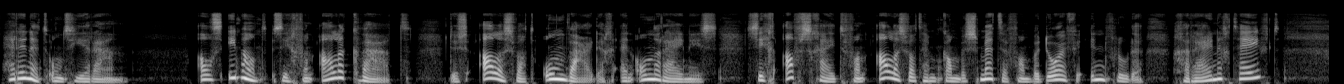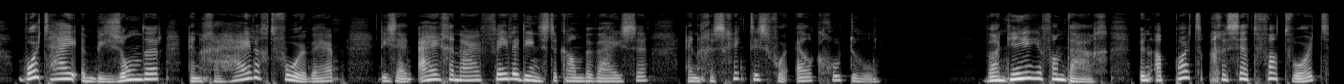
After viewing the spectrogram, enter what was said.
herinnert ons hieraan. Als iemand zich van alle kwaad, dus alles wat onwaardig en onrein is, zich afscheidt van alles wat hem kan besmetten van bedorven invloeden, gereinigd heeft, wordt hij een bijzonder en geheiligd voorwerp die zijn eigenaar vele diensten kan bewijzen en geschikt is voor elk goed doel. Wanneer je vandaag een apart gezet vat wordt,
